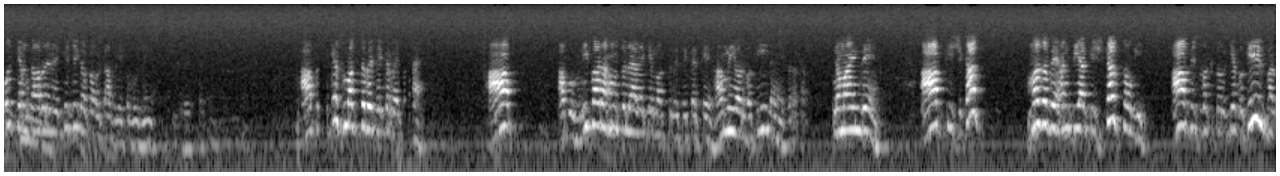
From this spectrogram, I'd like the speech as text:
اس کے مقابلے میں کسی کا قول قابل قبول نہیں ہے۔ آپ کس مکتب فکر میں پڑھا ہے؟ آپ ابو حنیفہ رحمۃ اللہ علیہ کے مکتب فکر کے حامی اور وکیل ہیں نمائندے ہیں۔ آپ کی شکست، مذہب حنفیہ کی شکست ہوگی۔ آپ اس وقت ان کے وکیل بن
